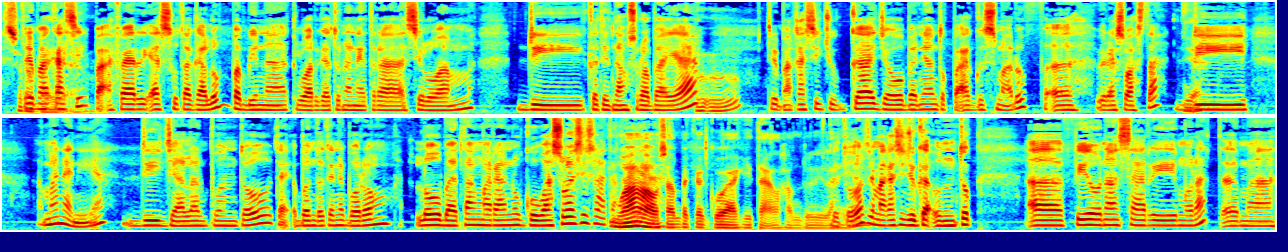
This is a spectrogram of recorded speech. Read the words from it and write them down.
Surabaya. Terima kasih Pak Ferry S. Sutagalung, pembina keluarga tunanetra Siloam di Ketintang Surabaya. Mm -hmm. Terima kasih juga jawabannya untuk Pak Agus Maruf, uh, wira swasta yeah. di mana ini ya? Di Jalan Bonto, Bonto Tene Borong, Lo Batang Marano, Goa, Sulawesi Selatan. Wow, ya. sampai ke Goa kita, alhamdulillah. Betul. Ya. Terima kasih juga untuk uh, Fiona Sari Murad, uh, ma,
